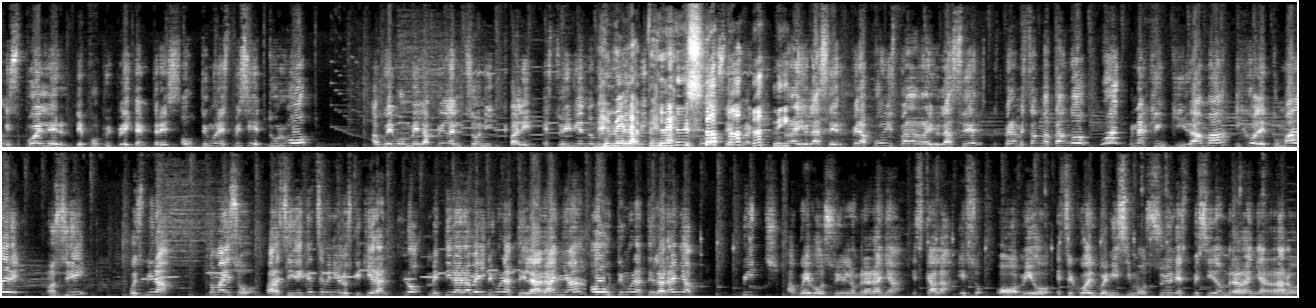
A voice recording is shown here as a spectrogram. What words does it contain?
tranquilo. Spoiler de Poppy Playtime 3. Oh, tengo una especie de turbo. A huevo, me la pela el Sonic. Vale, estoy viendo mi Me la pela el. Sonic. Rayo láser. Espera, ¿puedo disparar rayo láser? Espera, ¿me están matando? What? Una Genkidama. Hijo de tu madre. ¿Oh, sí? Pues mira, toma eso. Ahora sí, déjense venir los que quieran. No, mentira, era bait. Tengo una telaraña. Oh, tengo una telaraña. Bitch, a huevo, soy el hombre araña. Escala, eso. Oh, amigo, este juego es buenísimo. Soy una especie de hombre araña raro.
